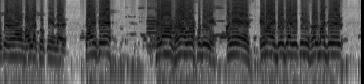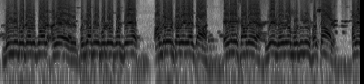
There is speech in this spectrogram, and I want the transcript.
ઉપલેટાના બાવલા ચોકની અંદર. કારણ કે છેલ્લા ઘણા વર્ષ સુધી અને એમાં બે હજાર એકવીસ સાલમાં જે દિલ્હી બોર્ડર ઉપર અને પંજાબની બોર્ડર ઉપર જે આંદોલન ચાલી રહ્યા હતા, એના હિસાબે જે નરેન્દ્ર મોદીની સરકાર અને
